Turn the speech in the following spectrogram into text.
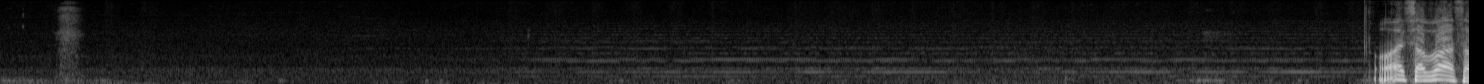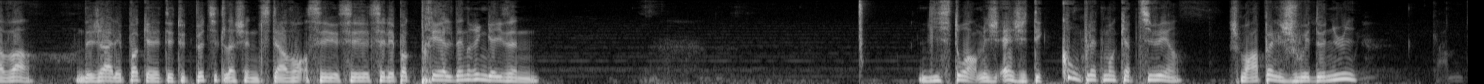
Ouais, ça va, ça va. Déjà à l'époque, elle était toute petite la chaîne. C'était avant, c'est l'époque pré Elden Ring, Aizen. L'histoire, mais eh, j'étais complètement captivé. Hein. Je me rappelle, jouais de nuit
